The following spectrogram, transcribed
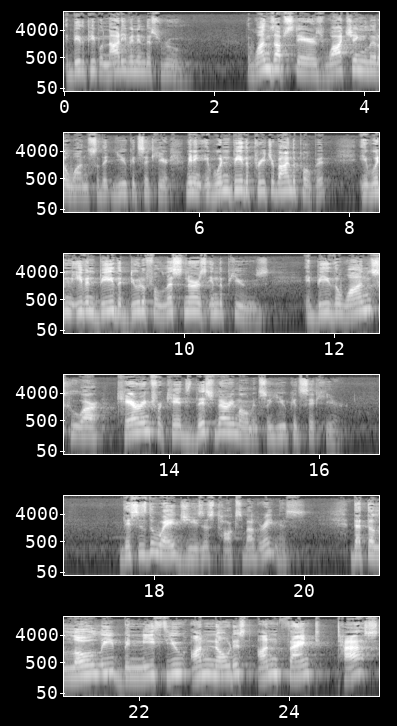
It'd be the people not even in this room the ones upstairs watching little ones so that you could sit here. Meaning, it wouldn't be the preacher behind the pulpit, it wouldn't even be the dutiful listeners in the pews. It'd be the ones who are caring for kids this very moment so you could sit here. This is the way Jesus talks about greatness. That the lowly, beneath you, unnoticed, unthanked task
